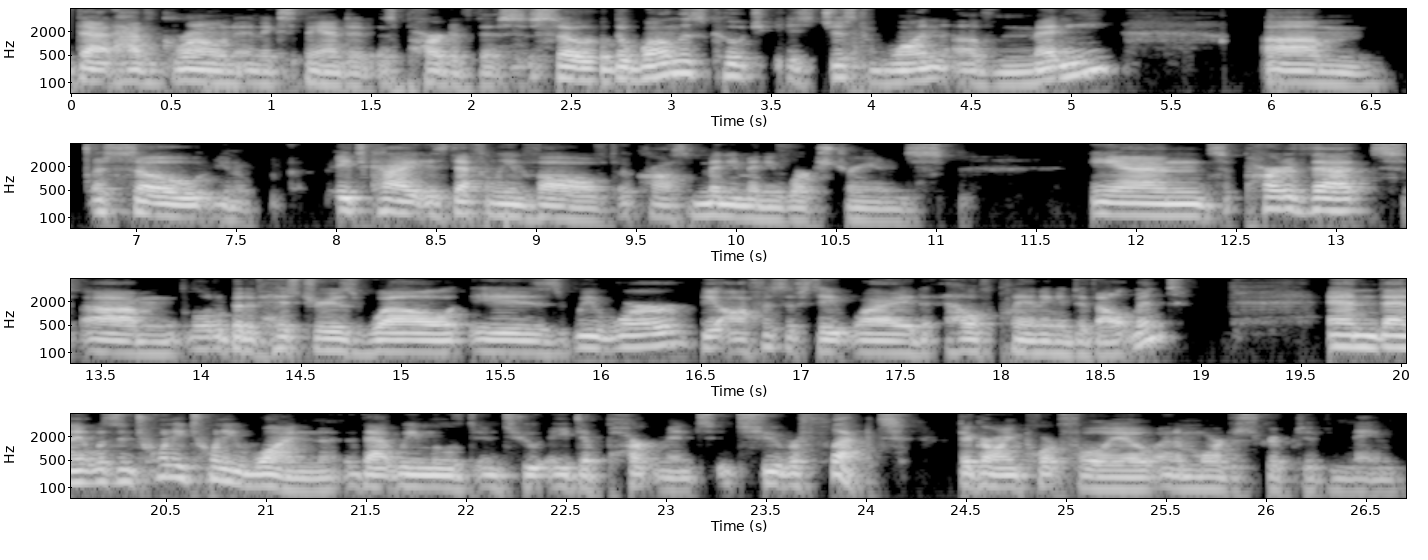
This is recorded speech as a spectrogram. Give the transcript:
that have grown and expanded as part of this. So the wellness coach is just one of many. Um, so you know, HCI is definitely involved across many many work streams. And part of that, um, a little bit of history as well, is we were the Office of Statewide Health Planning and Development. And then it was in 2021 that we moved into a department to reflect the growing portfolio and a more descriptive name.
